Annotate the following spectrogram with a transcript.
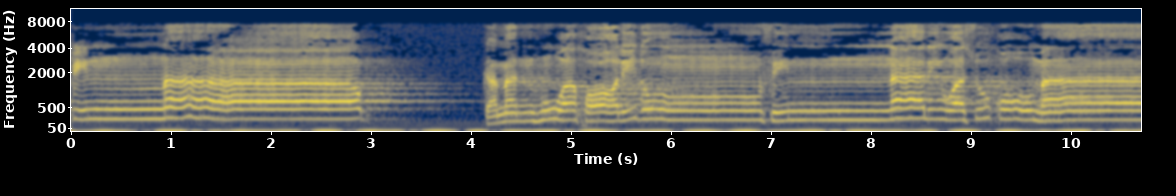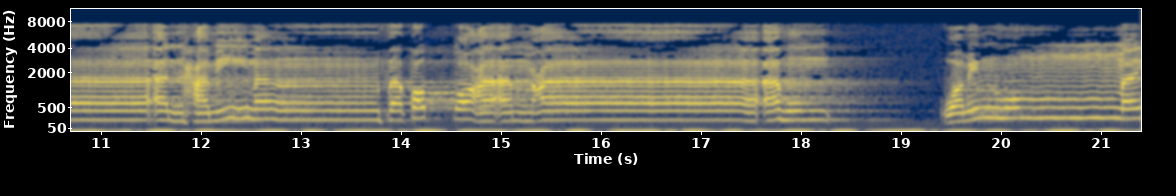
في النار. كمن هو خالد في النار وسقوا ماء حميما فقطع امعاءهم ومنهم من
